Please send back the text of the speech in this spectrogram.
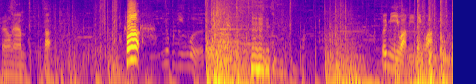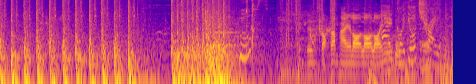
ในห้องน้ำ ตัดเฮ้ยนี่กูยิงเหวอเกินเฮ้ยมีว่ะมีจริงว่ะหนึ่งสองสามไฮรอรอรอไอ้นี่ให้กู Got your trail.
